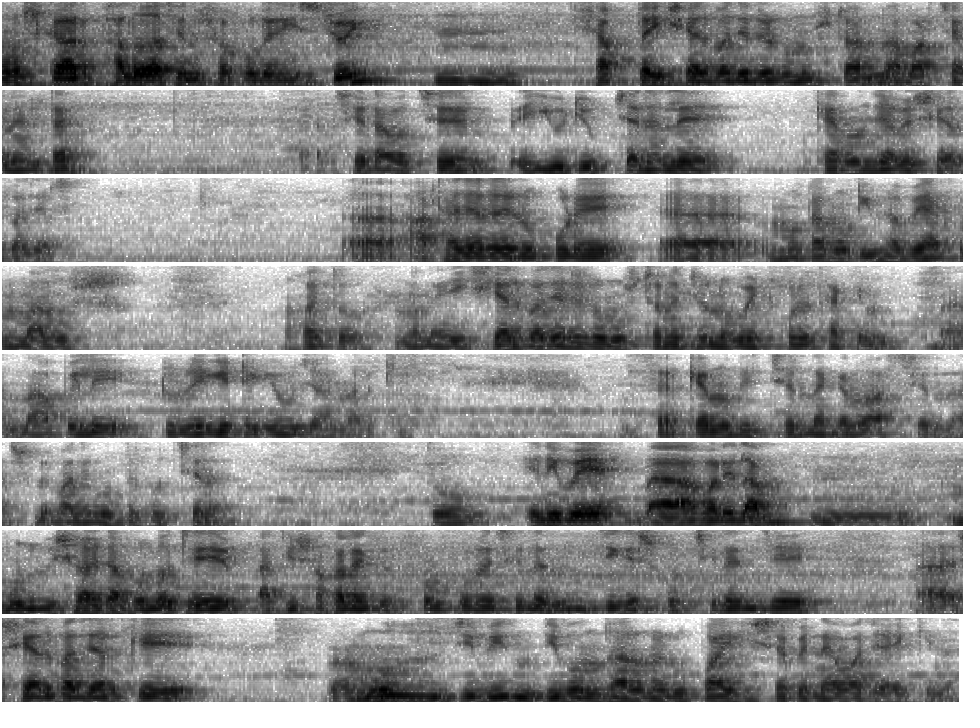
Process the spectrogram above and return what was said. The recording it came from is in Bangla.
নমস্কার, ভালো আছেন সকলে নিশ্চয়ই। সাপ্তাহিক শেয়ার বাজারের অনুষ্ঠান আমার চ্যানেলটায় সেটা হচ্ছে ইউটিউব চ্যানেলে কেমন যাবে শেয়ার বাজার। আট হাজারের উপরে মোটামুটিভাবে এখন মানুষ হয়তো মানে এই শেয়ার বাজারের অনুষ্ঠানের জন্য ওয়েট করে থাকেন না পেলে একটু রেগে টেগেও যান আর কি। স্যার কেন দিচ্ছেন না, কেন আসছেন না, আসলে মাঝে মধ্যে হচ্ছে না। তো এনিওয়ে আবার এলাম। মূল বিষয়টা হলো যে, আজকে সকালে একজন ফোন করেছিলেন, জিজ্ঞেস করছিলেন যে শেয়ার বাজারকে মূল জীবন জীবন ধারণের উপায় হিসেবে নেওয়া যায় কিনা।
